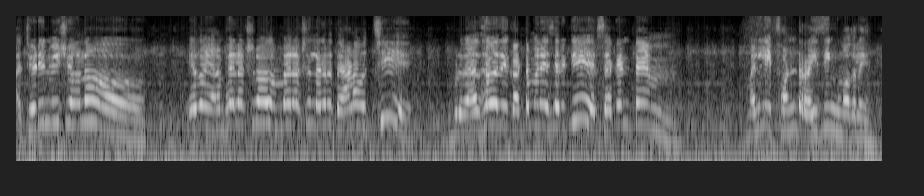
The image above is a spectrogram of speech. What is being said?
ఆ చెడిన విషయంలో ఏదో ఎనభై లక్షలు తొంభై లక్షల దగ్గర తేడా వచ్చి ఇప్పుడు వేధవది కట్టమనేసరికి సెకండ్ టైం మళ్ళీ ఫండ్ రైజింగ్ మొదలైంది.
